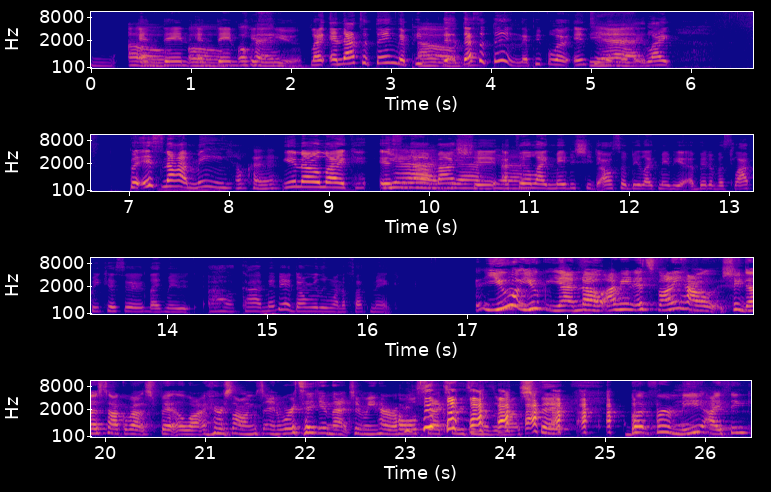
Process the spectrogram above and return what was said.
Oh, and then oh, and then kiss okay. you like and that's a thing that people Oh, that, that's a thing that people are into Yeah. like but it's not me Okay. you know, like it's Yeah, not my yeah, shit. I feel like maybe she'd also be like maybe a bit of a sloppy kisser. Like maybe oh god, maybe I don't really want to fuck Meg. You you yeah no I mean it's funny how she does talk about spit a lot in her songs and we're taking that to mean her whole sex routine is about spit. But for me, I think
